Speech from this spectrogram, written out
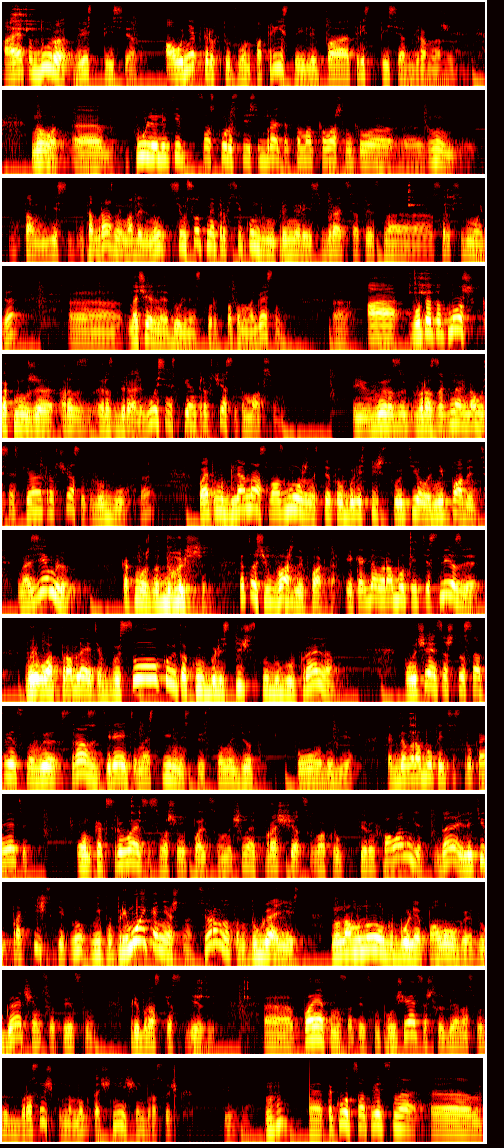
а эта дура 250. А у некоторых тут вон по 300 или по 350 грамм ножей. Ну вот, э, пуля летит со скоростью, если брать автомат Калашникова, э, ну, там есть, там разные модели, ну, 700 метров в секунду, например, если брать, соответственно, 47-й, да, э, начальная дольная скорость, потом она гаснет. Э, а вот этот нож, как мы уже раз, разбирали, 80 км в час – это максимум. И вы, раз, вы разогнали на 80 км в час – это вы бог, да? Поэтому для нас возможность этого баллистического тела не падать на землю как можно дольше – это очень важный фактор. И когда вы работаете с лезвием, вы его отправляете в высокую такую баллистическую дугу, правильно? Получается, что, соответственно, вы сразу теряете настильность, то есть он идет по дуге. Когда вы работаете с рукояти, он как срывается с вашего пальца, он начинает вращаться вокруг первой фаланги, да, и летит практически, ну, не по прямой, конечно, все равно там дуга есть, но намного более пологая дуга, чем, соответственно, при броске с лезвия. Э, поэтому, соответственно, получается, что для нас вот этот бросочек намного точнее, чем бросочек с лезвия. Угу. Так вот, соответственно, э,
